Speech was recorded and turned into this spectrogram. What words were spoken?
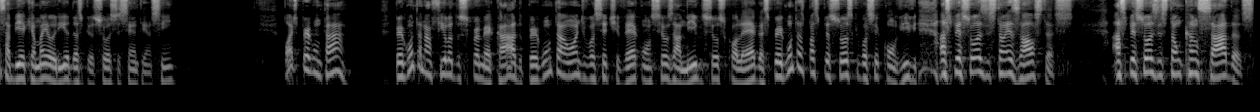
sabia que a maioria das pessoas se sentem assim? Pode perguntar. Pergunta na fila do supermercado, pergunta onde você estiver com seus amigos, seus colegas, pergunta para as pessoas que você convive. As pessoas estão exaustas, as pessoas estão cansadas.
